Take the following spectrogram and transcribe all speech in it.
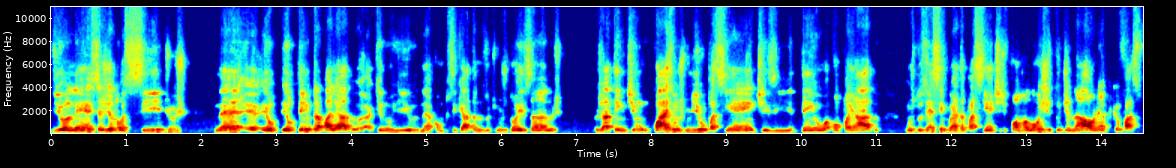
violência, genocídios. Né? Eu, eu tenho trabalhado aqui no Rio né, como psiquiatra nos últimos dois anos eu já atendi um, quase uns mil pacientes e tenho acompanhado uns 250 pacientes de forma longitudinal, né? Porque eu faço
